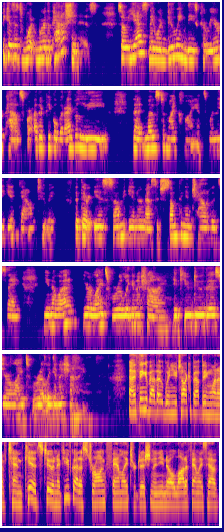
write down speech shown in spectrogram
because it's what where the passion is. So yes, they were doing these career paths for other people, but I believe that most of my clients, when they get down to it, that there is some inner message, something in childhood say, you know what, your light's really gonna shine. If you do this, your light's really gonna shine. I think about that when you talk about being one of 10 kids, too. And if you've got a strong family tradition, and you know, a lot of families have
